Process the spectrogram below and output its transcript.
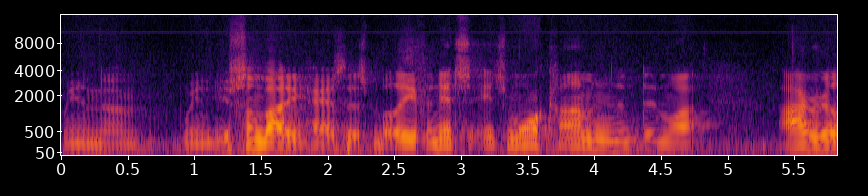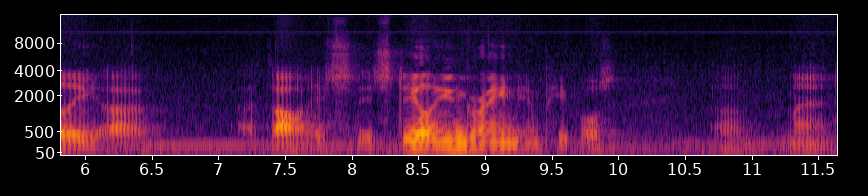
when, um, when if somebody has this belief, and it's, it's more common than, than what I really uh, thought. It's, it's still ingrained in people's uh, minds.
